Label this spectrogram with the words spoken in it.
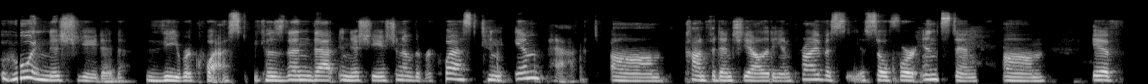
who initiated the request because then that initiation of the request can impact um, confidentiality and privacy so for instance um, if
